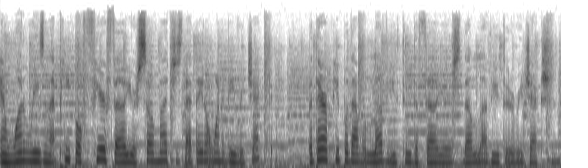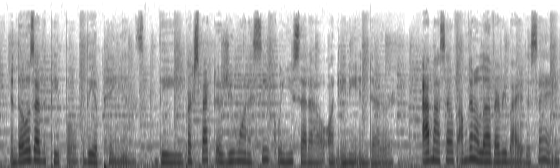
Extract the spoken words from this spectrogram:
And one reason that people fear failure so much is that they don't want to be rejected. But there are people that will love you through the failures, they'll love you through the rejection. And those are the people, the opinions, the perspectives you want to seek when you set out on any endeavor. I myself, I'm going to love everybody the same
